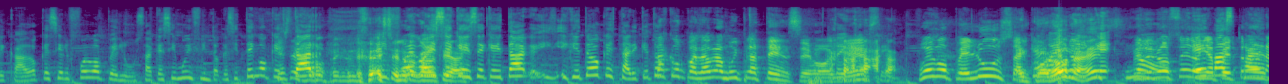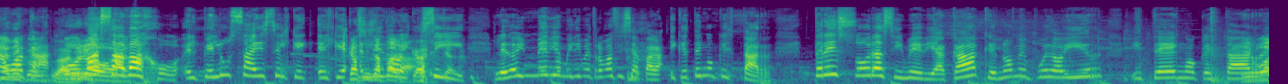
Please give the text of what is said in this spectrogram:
complicado, que si el fuego pelusa, que si muy finto, que si tengo que ¿Qué es el estar. fuego? El Ese no fuego ese que, ese que está y, y que tengo que estar y que Estás con palabras muy platenses hoy, ¿eh? Fuego pelusa. El ¿qué? corona, ¿eh? que- Pero no sé, es doña más- Petrona dijo acá. Claro. Más abajo, el pelusa es el que, el que Casi le se apaga. doy, sí, le doy medio milímetro más y se apaga. Y que tengo que estar tres horas y media acá, que no me puedo ir y tengo que estar Y bueno,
